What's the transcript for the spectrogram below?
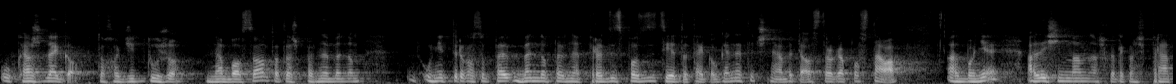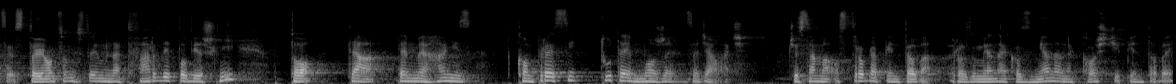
u każdego, kto chodzi dużo na boso, to też pewne będą u niektórych osób pe będą pewne predyspozycje do tego genetyczne, aby ta ostroga powstała, albo nie, ale jeśli mam na przykład jakąś pracę stojącą stoimy na twardej powierzchni, to ta, ten mechanizm kompresji tutaj może zadziałać. Czy sama ostroga piętowa, rozumiana jako zmiana na kości piętowej,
